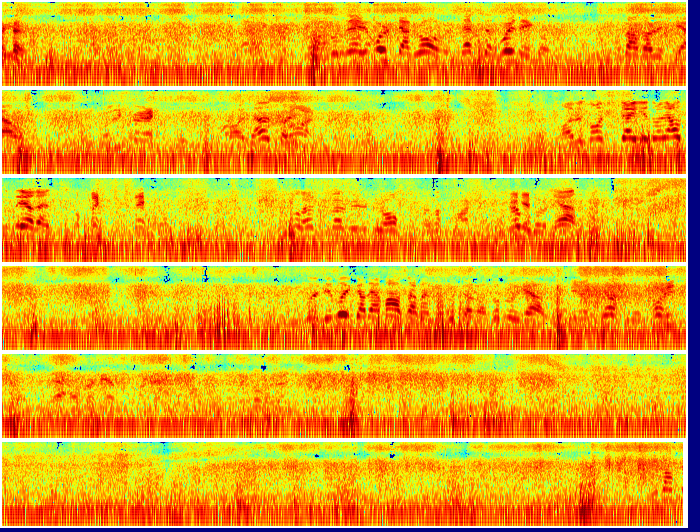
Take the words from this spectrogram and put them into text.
Det är ordentliga graver, släpps att vinna en gång. Och sen tar vi skjall. Ja, det är skjall. Ja, det är något steg, det är allt som det är vänt. Ja, det är bra, men det är snart. Ja. Det är lika massa människor som brukar det, då brukar jag. Ja, det är bra. Ja, det är bra.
